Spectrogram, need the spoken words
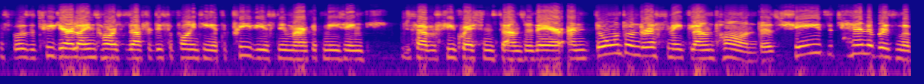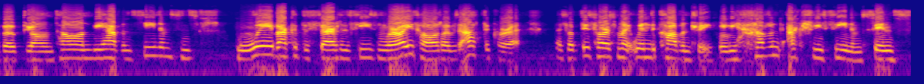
I suppose the two Ger Lyons horses, after disappointing at the previous Newmarket meeting, just have a few questions to answer there. And don't underestimate Glounthaune. There's shades of tenebrism about Glounthaune. We haven't seen him since way back at the start of the season, where I thought I was at the Curragh. I thought this horse might win the Coventry. Well, we haven't actually seen him since.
